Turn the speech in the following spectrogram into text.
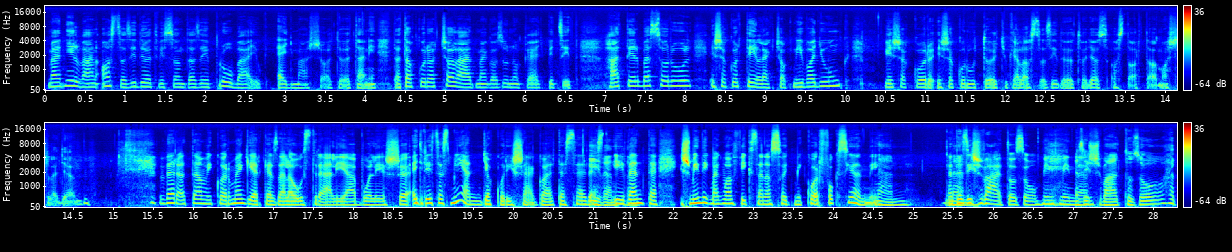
mert nyilván azt az időt viszont azért próbáljuk egymással tölteni. Tehát akkor a család meg az unoka egy picit háttérbe szorul, és akkor tényleg csak mi vagyunk, és akkor, és akkor úgy töltjük el azt az időt, hogy az, az tartalmas legyen. Vera, te amikor megérkezel Ausztráliából, és egyrészt ezt milyen gyakorisággal teszed? Évente. Ezt évente? És mindig megvan fixen az, hogy mikor fogsz jönni? Nem. Tehát nem. ez is változó, mint minden. Ez is változó. Hát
